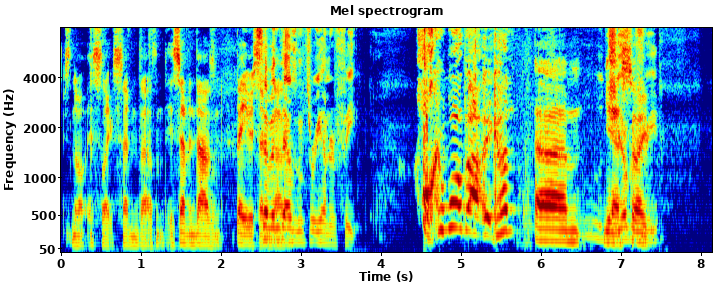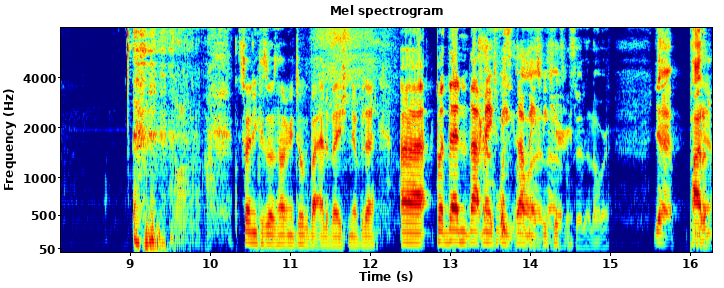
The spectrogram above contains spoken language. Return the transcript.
it's not. It's like seven thousand. It's seven thousand. Baby, it's seven thousand. 7,300 feet. Fucking what about it, cunt? Um, yeah, Geography. so it's only because I was having a talk about elevation the other day. Uh, but then that makes me that oh, makes me no, curious. Yeah, pardon? Yeah.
